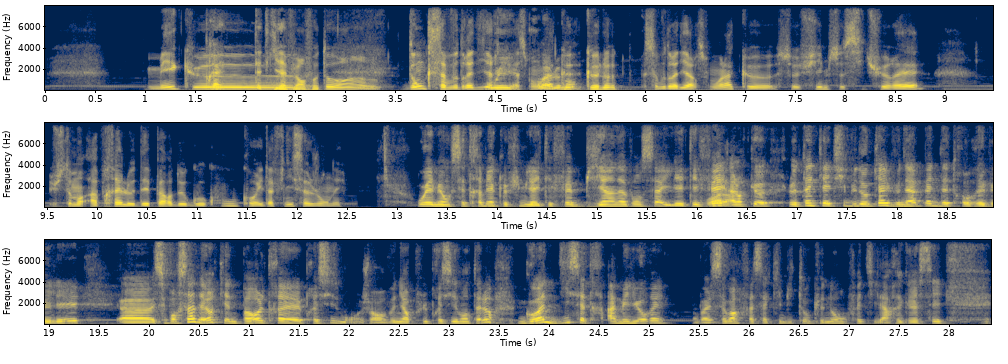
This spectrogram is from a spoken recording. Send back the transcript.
mais que peut-être qu'il l'a vu en photo. Hein. Donc ça voudrait dire à ce moment-là que, le... ça voudrait dire à ce moment-là que ce film se situerait justement après le départ de Goku quand il a fini sa journée. Oui, mais on sait très bien que le film il a été fait bien avant ça. Il a été fait alors que le Tenkaichi Budokai venait à peine d'être révélé. Euh, c'est pour ça d'ailleurs qu'il y a une parole très précise. Bon, je vais en revenir plus précisément tout à l'heure. Gohan dit s'être amélioré on va le savoir face à Kibito que non, en fait, il a régressé.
